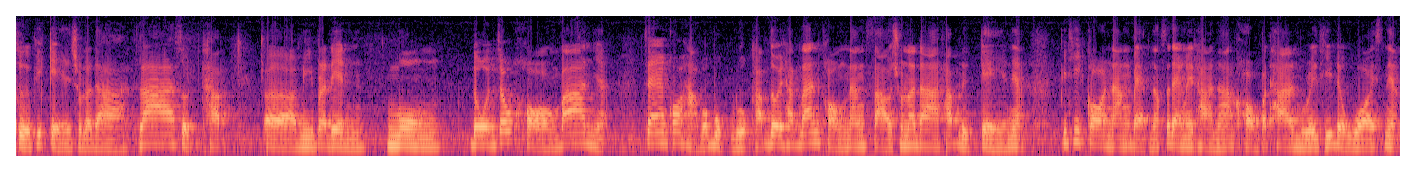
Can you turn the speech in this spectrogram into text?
คือพี่เก๋ชลดาล่าสุดครับมีประเด็นงงโดนเจ้าของบ้านเนี่ยแจ้งข้อหาว่าบุกรุกครับ โดยทางด้านของนางสาวชลดาครับหรือเก๋เนี่ยพิธีกรนางแบบนักแสดงในฐานะของประธานมูลนิธิ The Voice เนี่ย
